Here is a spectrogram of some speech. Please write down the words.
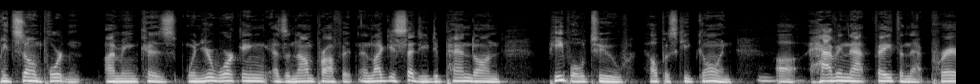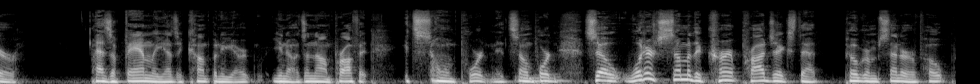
it's so important. I mean, because when you're working as a nonprofit, and like you said, you depend on people to help us keep going. Mm-hmm. Uh, having that faith and that prayer as a family, as a company, or you know, as a nonprofit, it's so important. It's so important. So, what are some of the current projects that Pilgrim Center of Hope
